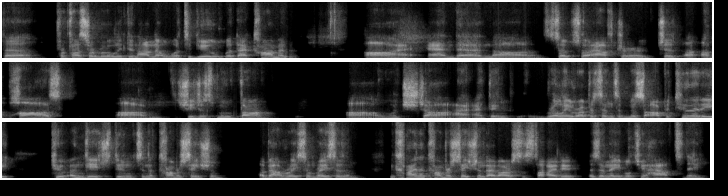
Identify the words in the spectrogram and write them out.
the, professor really did not know what to do with that comment. Uh, and then, uh, so, so after just a, a pause, um, she just moved on, uh, which uh, I, I, think really represents a missed opportunity to engage students in a conversation about race and racism, the kind of conversation that our society isn't able to have today,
